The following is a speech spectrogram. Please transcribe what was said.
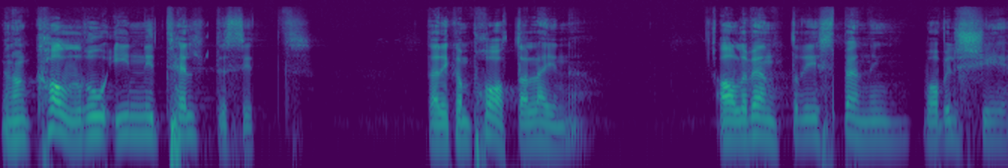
men han kaller henne inn i teltet sitt, der de kan prate alene. Alle venter i spenning. Hva vil skje?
